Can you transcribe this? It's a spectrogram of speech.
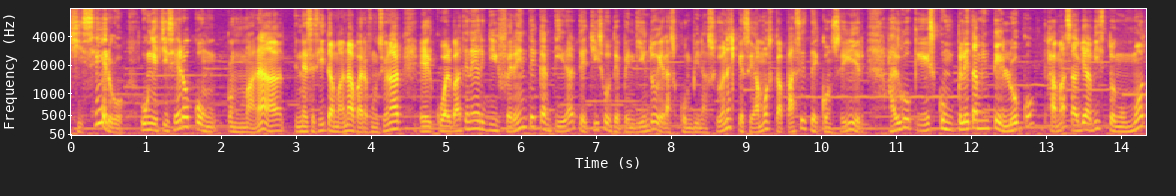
hechicero. Un hechicero con, con maná, necesita maná para funcionar, el cual va a tener diferente cantidad de hechizos dependiendo de las combinaciones que seamos capaces de conseguir. Algo que es completamente loco, jamás había visto en un mod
